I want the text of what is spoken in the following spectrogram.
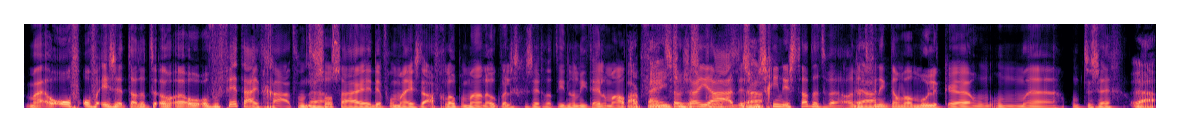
maar of, of is het dat het over fitheid gaat? Want Ja. zoals hij, de- voor mij is de afgelopen maanden ook wel eens gezegd dat hij nog niet helemaal topfit zou zijn. Ja, dus ja. misschien is dat het wel. En dat vind ik dan wel moeilijk eh, om, om, eh, om te zeggen. Ja,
